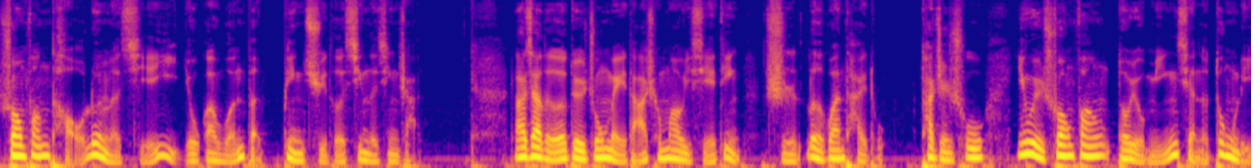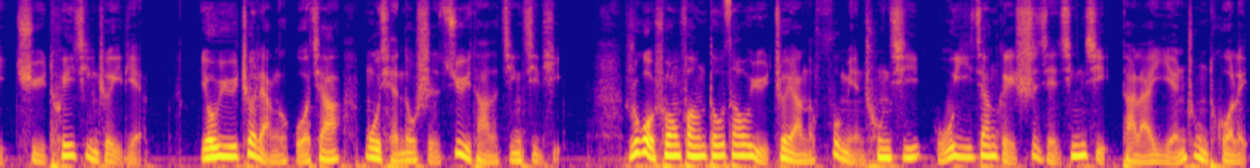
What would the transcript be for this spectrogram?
双方讨论了协议有关文本，并取得新的进展。拉加德对中美达成贸易协定持乐观态度。他指出，因为双方都有明显的动力去推进这一点，由于这两个国家目前都是巨大的经济体，如果双方都遭遇这样的负面冲击，无疑将给世界经济带来严重拖累，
